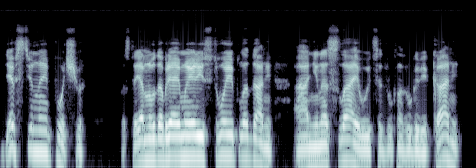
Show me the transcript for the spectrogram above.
Девственная почва, постоянно удобряемая листвой и плодами, а они наслаиваются друг на друга веками,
